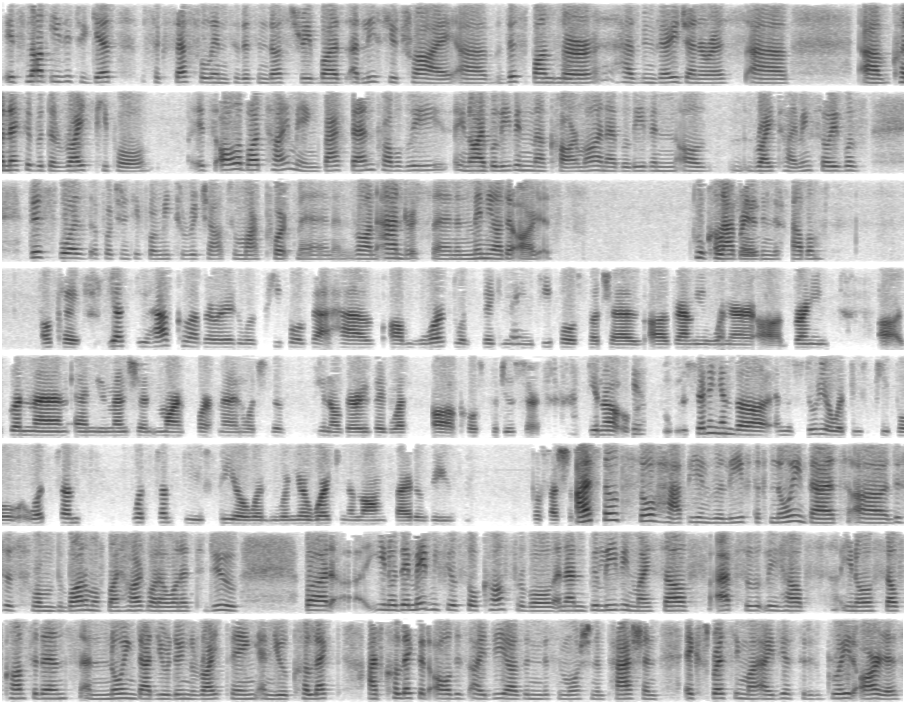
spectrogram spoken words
it's not easy to get successful into this industry, but at least you try. Uh, this sponsor mm-hmm. has been very generous, uh, uh, connected with the right people it's all about timing. Back then, probably, you know, I believe in uh, karma and I believe in all right timing. So it was, this was the opportunity for me to reach out to Mark Portmann and Ron Anderson and many other artists who collaborated okay. in this album. Okay. Yes, you have collaborated with people that have um, worked with big name people such as uh, Grammy winner uh, Bernie uh, Grundman, and you mentioned Mark Portmann, which is a you know very big West uh, Coast producer. You know, yeah. sitting in the in the studio with these people, what sense what sense do you feel when when you're working alongside of these professionals? I felt so happy and relieved of knowing that uh, this is from the bottom of my heart what I wanted to do but uh, you know they made me feel so comfortable and then believing myself absolutely helps you know self confidence and knowing that you're doing the right thing and you collect i've collected all these ideas and this emotion and passion expressing my ideas to these great artists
